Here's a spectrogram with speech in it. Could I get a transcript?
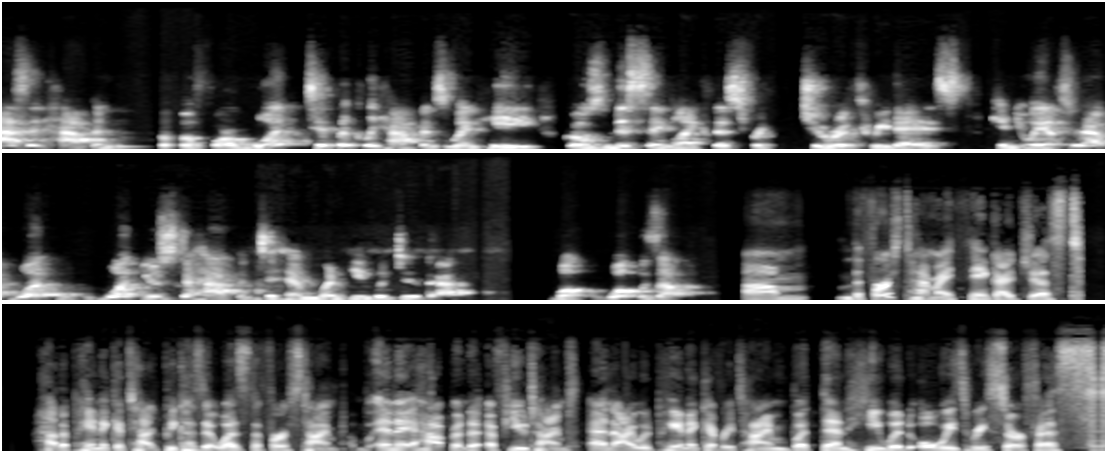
has it happened before? What typically happens when he goes missing like this for two or three days? Can you answer that? What what used to happen to him when he would do that? What what was up? Um, the first time I think I just had a panic attack because it was the first time. And it happened a few times. And I would panic every time, but then he would always resurface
